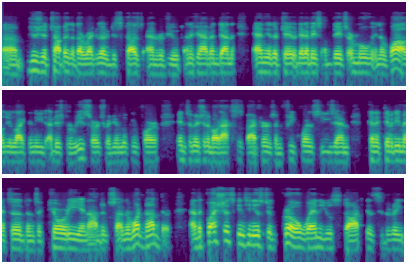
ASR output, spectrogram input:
um, usually a topic that are regularly discussed and reviewed. And if you haven't done any other database updates or move in a while, you likely need additional research when you're looking for information about access patterns and frequencies and connectivity methods and security and object size and whatnot there. And the questions continues to grow when you start considering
